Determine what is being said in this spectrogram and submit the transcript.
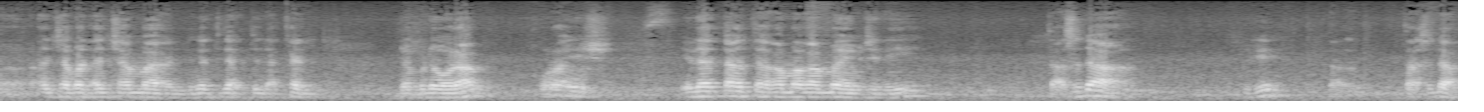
uh, Ancaman-ancaman Dengan tidak-tidakkan Daripada orang Quraisy Yang datang teramai-ramai macam ni Tak sedar Okey? Tak, tak sedar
